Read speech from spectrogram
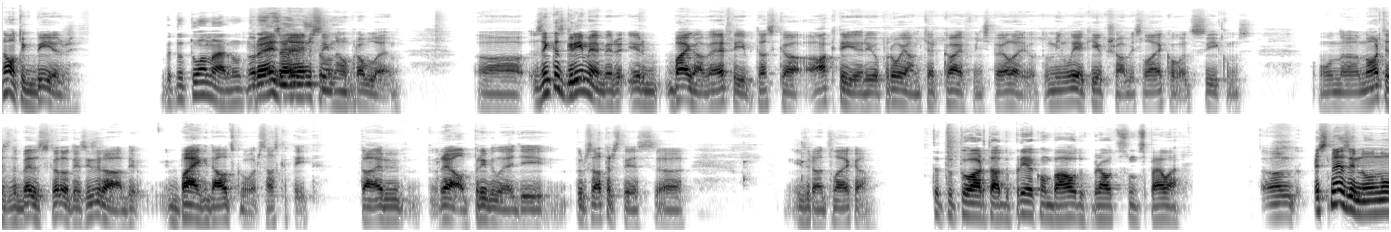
Nav tik bieži. Bet, nu, tomēr, nu, Nu, Reizē mēnesī un- nav problēma. Uh, Zini, kas grīmiem ir, ir baigā vērtība? Tas, ka aktieri joprojām ķer kaifu viņu spēlējot, un viņi liek iekšā visu laiku kaut kādas sīkumus. Un uh, no orķestra beigās skatoties izrādi, baigi daudz ko var saskatīt. Tā ir reāla privilēģija tur atrasties uh, izrādes laikā. Tad tu to ar tādu prieku un baudu brauc un spēlē. Un es nezinu, nu,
